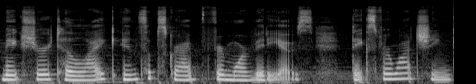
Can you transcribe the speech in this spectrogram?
Make sure to like and subscribe for more videos. Thanks for watching.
